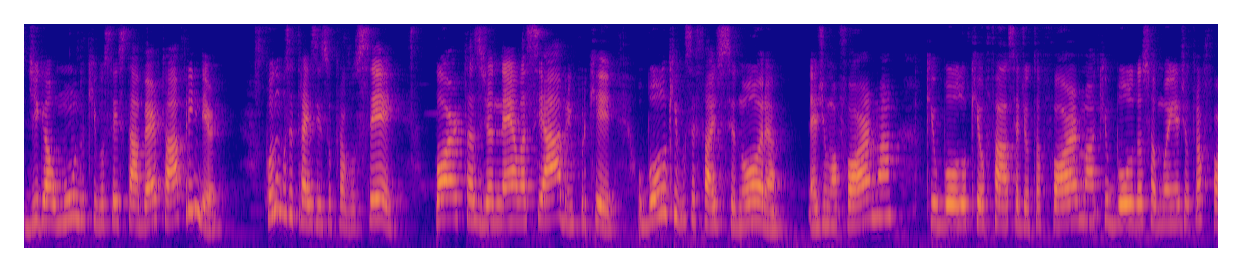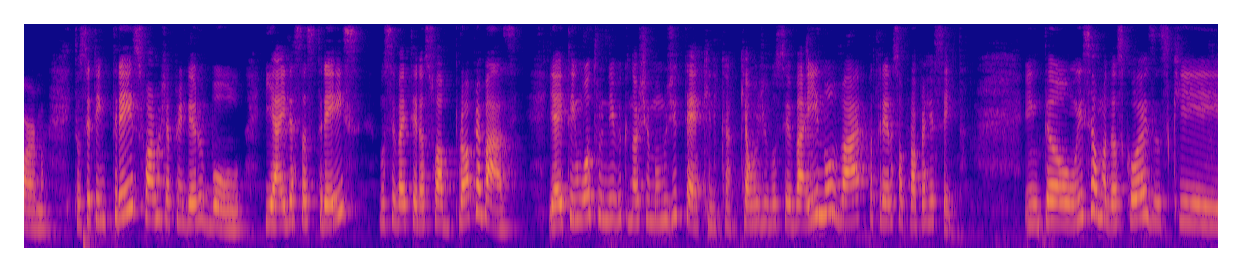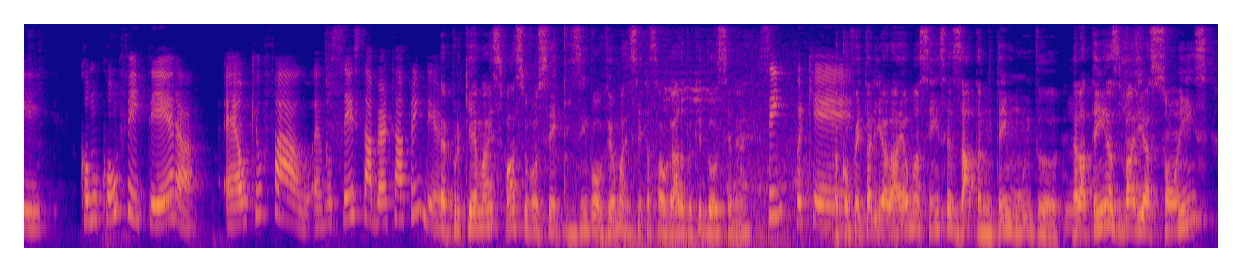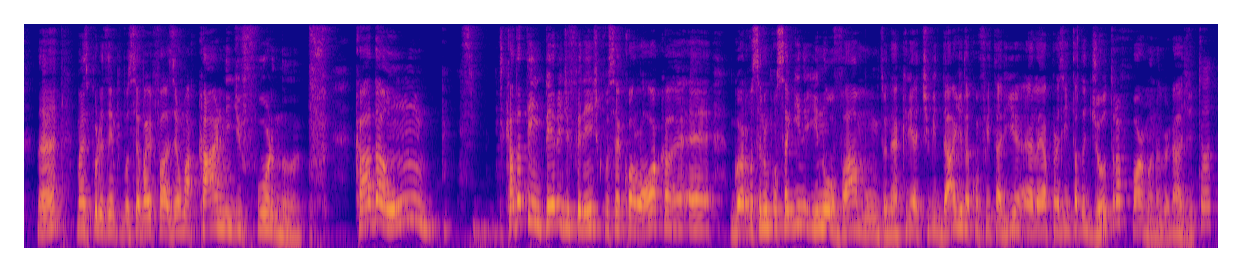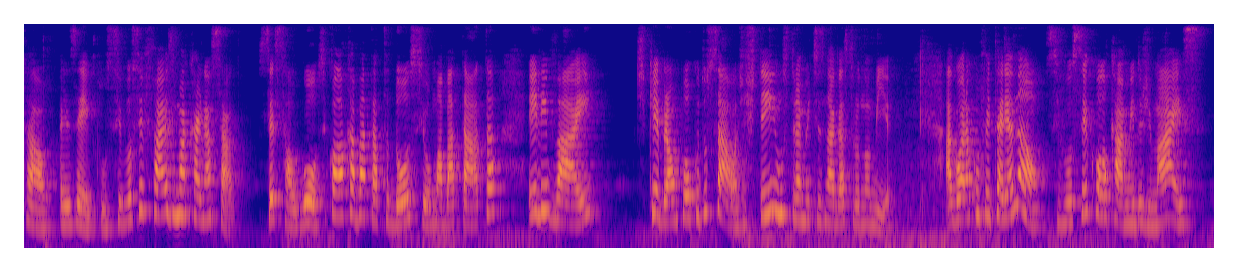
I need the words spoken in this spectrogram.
Diga ao mundo que você está aberto a aprender. Quando você traz isso para você, portas, janelas se abrem, porque o bolo que você faz de cenoura é de uma forma, que o bolo que eu faço é de outra forma, que o bolo da sua mãe é de outra forma. Então você tem três formas de aprender o bolo. E aí dessas três, você vai ter a sua própria base. E aí tem um outro nível que nós chamamos de técnica, que é onde você vai inovar para ter a sua própria receita. Então, isso é uma das coisas que, como confeiteira, é o que eu falo, é você estar aberta a aprender. É porque é mais fácil você desenvolver uma receita salgada do que doce, né? Sim, porque. A confeitaria lá é uma ciência exata, não tem muito. Ela tem as variações, né? Mas, por exemplo, você vai fazer uma carne de forno. Cada um cada tempero diferente que você coloca, é, é, agora você não consegue inovar muito, né? A criatividade da confeitaria ela é apresentada de outra forma, na é verdade. Total. Exemplo, se você faz uma carne assada, você salgou, você coloca a batata doce ou uma batata, ele vai quebrar um pouco do sal. A gente tem uns trâmites na gastronomia. Agora a confeitaria não. Se você colocar amido demais,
